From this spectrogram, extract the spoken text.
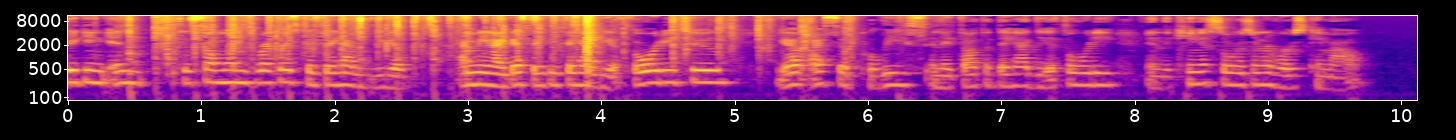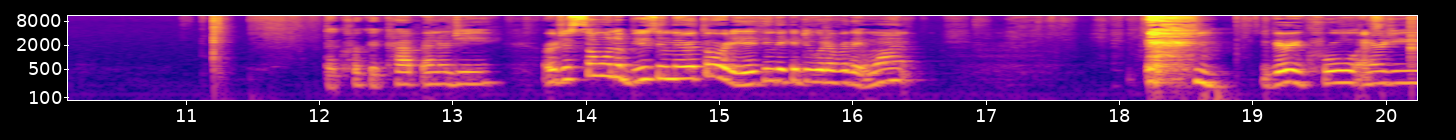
digging into someone's records because they have the, I mean, I guess they think they have the authority to. Yep, I said police and they thought that they had the authority and the King of Swords in reverse came out. The Crooked Cop energy or just someone abusing their authority. They think they could do whatever they want. Very cruel energy,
